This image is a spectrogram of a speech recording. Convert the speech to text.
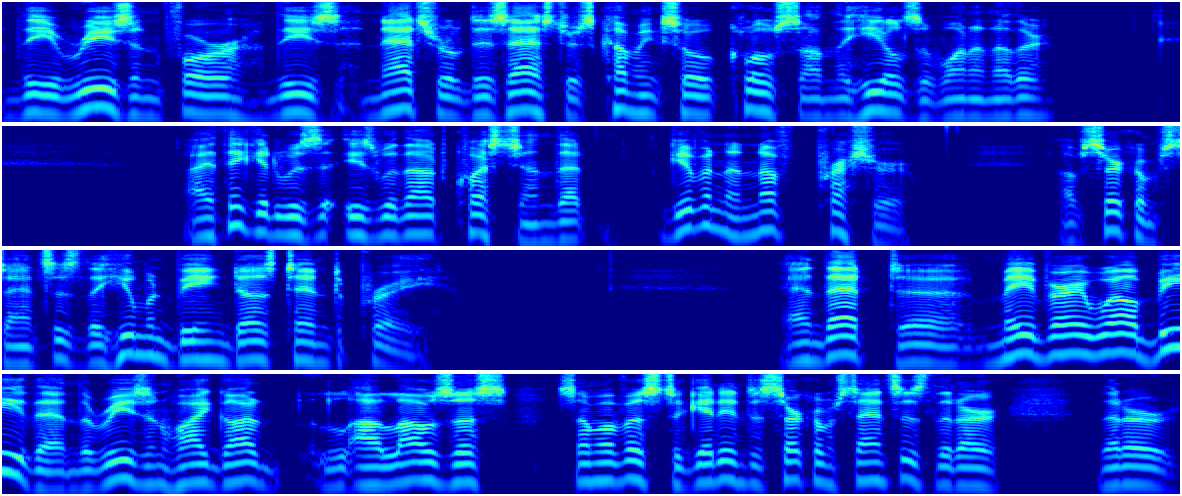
the reason for these natural disasters coming so close on the heels of one another, I think it was, is without question that, given enough pressure of circumstances, the human being does tend to pray. And that uh, may very well be, then, the reason why God allows us, some of us, to get into circumstances that are, that are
